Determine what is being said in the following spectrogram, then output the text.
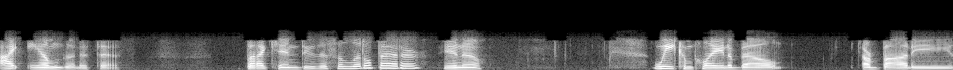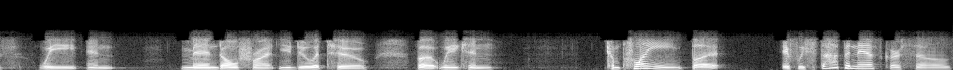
I am good at this but I can do this a little better, you know. We complain about our bodies, weight, and men don't front, you do it too. But we can complain, but if we stop and ask ourselves,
